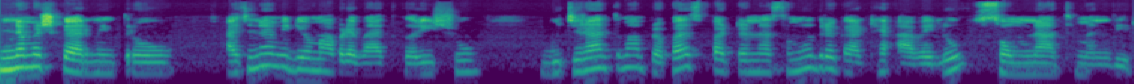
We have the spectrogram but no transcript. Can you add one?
નમસ્કાર મિત્રો. આજના વિડીયોમાં આપણે વાત કરીશું ગુજરાતમાં પ્રભાસ પાટણના સમુદ્ર કાંઠે આવેલું સોમનાથ મંદિર.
